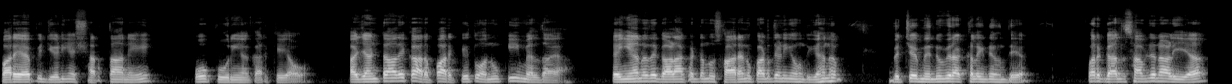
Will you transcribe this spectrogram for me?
ਪਰ ਇਹ ਆ ਵੀ ਜਿਹੜੀਆਂ ਸ਼ਰਤਾਂ ਨੇ, ਉਹ ਪੂਰੀਆਂ ਕਰਕੇ ਆਓ। ਏਜੰਟਾਂ ਦੇ ਘਰ ਭਰ ਕੇ ਤੁਹਾਨੂੰ ਕੀ ਮਿਲਦਾ ਆ? ਕਈਆਂ ਨੇ ਤੇ ਗਾਲਾਂ ਕੱਢਣ ਨੂੰ ਸਾਰਿਆਂ ਨੂੰ ਕੱਢ ਦੇਣੀਆਂ ਹੁੰਦੀਆਂ ਨਾ, ਵਿੱਚੇ ਮੈਨੂੰ ਵੀ ਰੱਖ ਲੈਂਦੇ ਹੁੰਦੇ ਆ। ਪਰ ਗੱਲ ਸਮਝਣ ਵਾਲੀ ਆ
